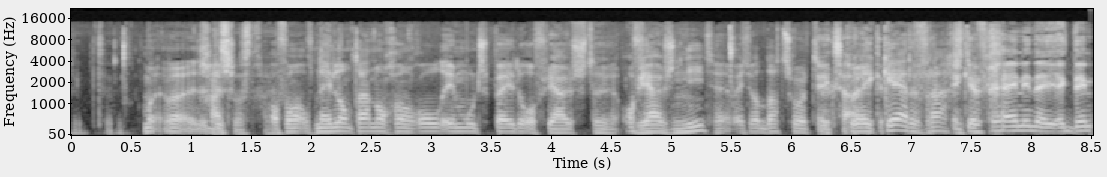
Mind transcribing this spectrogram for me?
dat, eh, Maar, maar, gaat dus het of, of Nederland daar nog een rol in moet spelen, of juist, eh, of juist niet. Hè? Weet je wel, dat soort Ik zou- precaire Ik vraagstukken. heb geen idee. Ik denk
